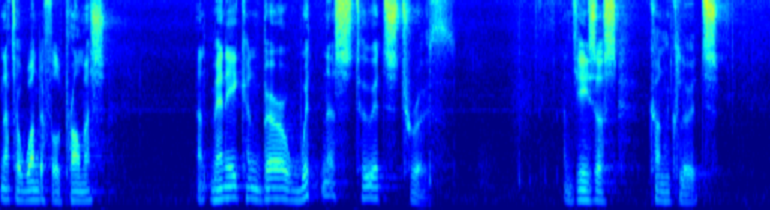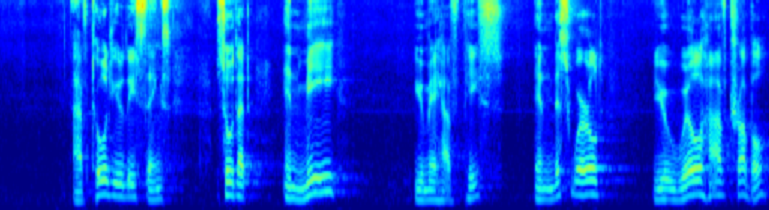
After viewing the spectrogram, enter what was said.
And that's a wonderful promise, and many can bear witness to its truth. And Jesus concludes I have told you these things so that in me you may have peace. In this world you will have trouble.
